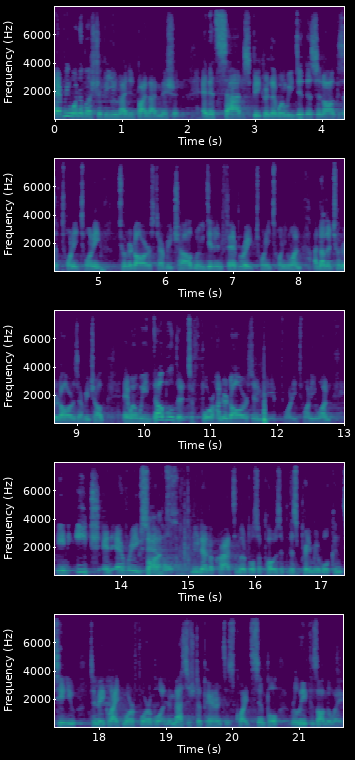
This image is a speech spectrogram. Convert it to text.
Every one of us should be united by that mission. And it's sad, Speaker, that when we did this in August of 2020, $200 to every child. When we did it in February 2021, another $200 to every child. And when we doubled it to $400 in May of 2021, in each and every example, Response? New Democrats and Liberals oppose it. But this Premier will continue to make life more affordable. And the message to parents is quite simple. Relief is on the way.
